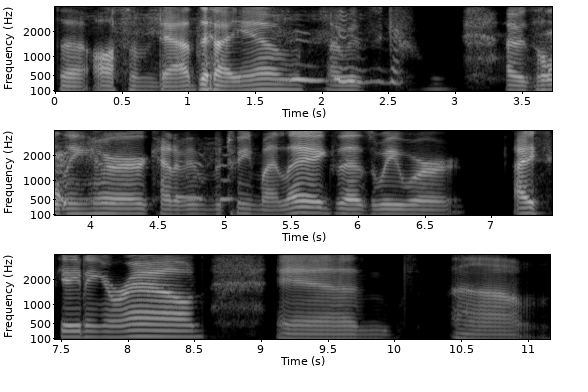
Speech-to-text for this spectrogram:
the awesome dad that I am, I was I was holding her kind of in between my legs as we were ice skating around, and um,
